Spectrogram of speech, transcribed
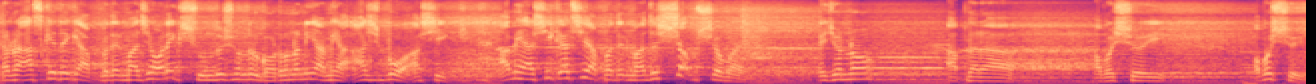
কারণ আজকে থেকে আপনাদের মাঝে অনেক সুন্দর সুন্দর ঘটনা নিয়ে আমি আসব, আশিক। আমি আশিক আছি আপনাদের মাঝে সব সময়। এই জন্য আপনারা অবশ্যই অবশ্যই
